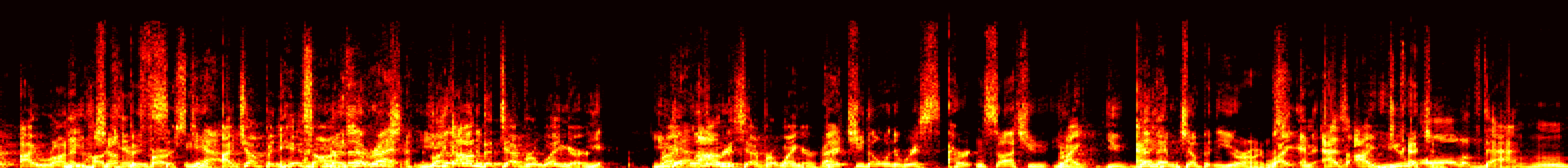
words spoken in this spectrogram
well, I, I run and You hug him in- first. yeah. I jump in his arms. no, right. You like don't I'm the Debra Winger. Yeah. You right? don't wanna I'm risk- the Debra Winger. Rich, you don't want to risk hurting Sauce. You, you Right. You And let then- him jump into your arms. Right. And as I You do catch him. all of that, mm-hmm.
